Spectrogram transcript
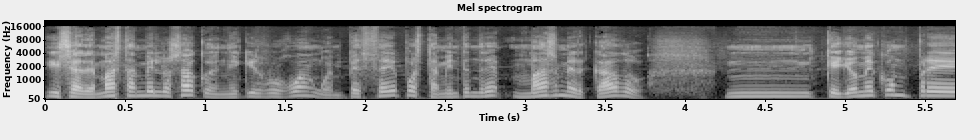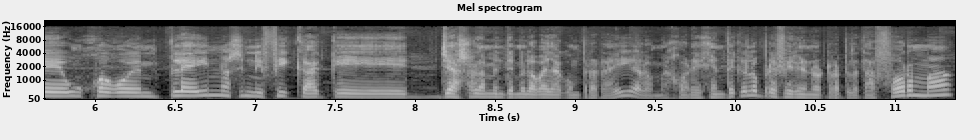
Y si además también lo saco en Xbox One o en PC, pues también tendré más mercado. Mm, que yo me compre un juego en Play no significa que ya solamente me lo vaya a comprar ahí. A lo mejor hay gente que lo prefiere en otra plataforma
